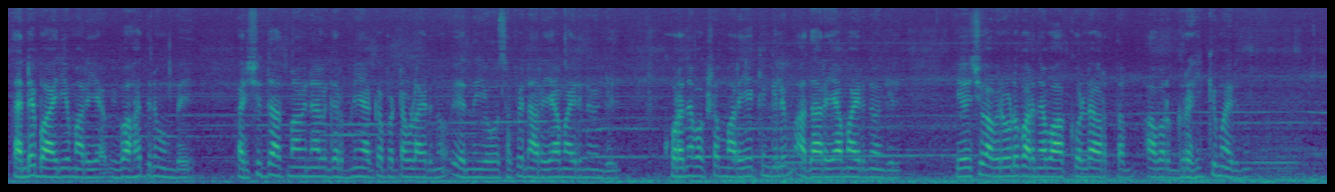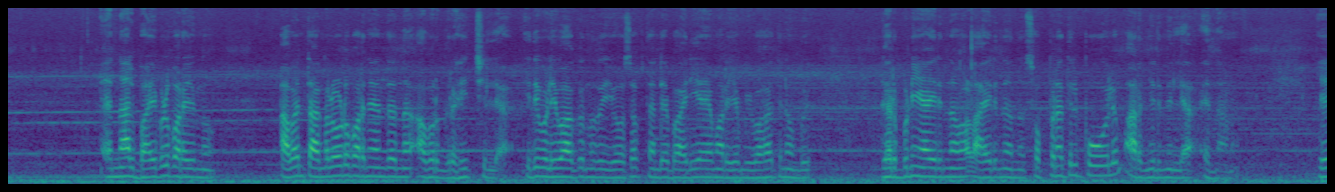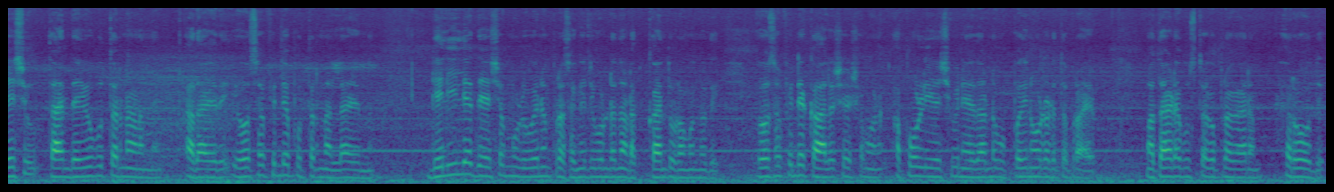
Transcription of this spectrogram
തന്റെ ഭാര്യ മറിയ വിവാഹത്തിന് മുമ്പേ പരിശുദ്ധാത്മാവിനാൽ ഗർഭിണിയാക്കപ്പെട്ടവളായിരുന്നു എന്ന് യോസഫിന് അറിയാമായിരുന്നുവെങ്കിൽ കുറഞ്ഞ പക്ഷം മറിയക്കെങ്കിലും അതറിയാമായിരുന്നുവെങ്കിൽ യേശു അവരോട് പറഞ്ഞ വാക്കുകളുടെ അർത്ഥം അവർ ഗ്രഹിക്കുമായിരുന്നു. എന്നാൽ ബൈബിൾ പറയുന്നു അവൻ തങ്ങളോട് പറഞ്ഞതെന്തെന്ന് അവർ ഗ്രഹിച്ചില്ല. ഇത് വെളിവാക്കുന്നത് യോസഫ് തന്റെ ഭാര്യയായ മറിയം വിവാഹത്തിന് മുമ്പ് ഗർഭിണിയായിരുന്നവളായിരുന്നുവെന്ന് സ്വപ്നത്തിൽ പോലും അറിഞ്ഞിരുന്നില്ല എന്നാണ്. യേശു താൻ ദൈവപുത്രനാണെന്ന് അതായത് യോസഫിന്റെ പുത്രനല്ല എന്ന് ഗലീലെ ദേശം മുഴുവനും പ്രസംഗിച്ചുകൊണ്ട് നടക്കാൻ തുടങ്ങുന്നത് യോസഫിന്റെ കാലശേഷമാണ്. അപ്പോൾ യേശുവിന് ഏതാണ്ട് മുപ്പതിനോടടുത്ത പ്രായം. മത്തായുടെ പുസ്തകപ്രകാരം ഹെറോദ്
